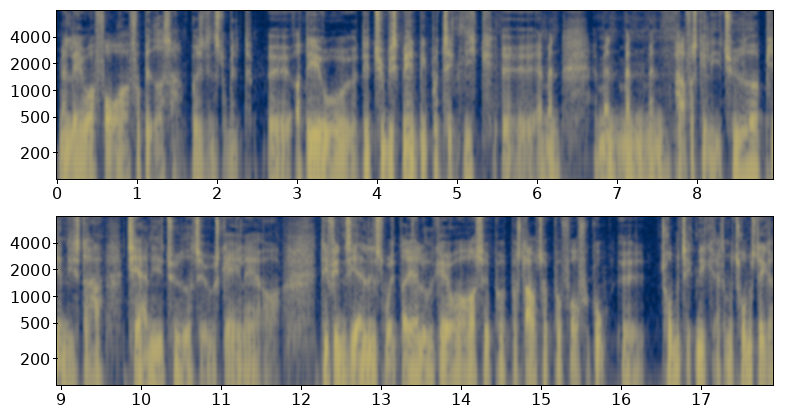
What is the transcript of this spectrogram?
man laver for at forbedre sig på sit instrument. Øh, og det er jo det er typisk med henblik på teknik, øh, at, man, at man, man, man har forskellige tyder. Pianister har tjernige tyder til øve skala, og det findes i alle instrumenter, i alle udgaver, og også på, på slagtop på, for at få god øh, trommeteknik, altså med trommestikker,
